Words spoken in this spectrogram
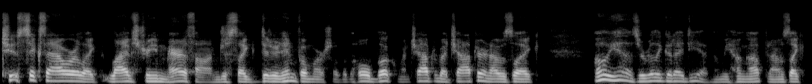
two, six hour like live stream marathon, just like did an infomercial, but the whole book went chapter by chapter." And I was like, "Oh yeah, that's a really good idea." And then we hung up, and I was like,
